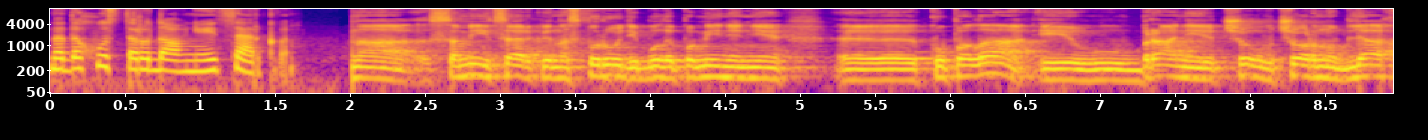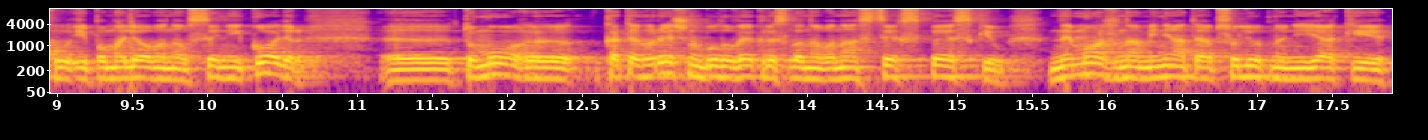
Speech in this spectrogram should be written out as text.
на даху стародавньої церкви. На самій церкві на споруді були поміняні е, купола і вбрані в чорну бляху і помальовано в синій колір. Е, тому е, категорично було викреслена вона з цих списків. Не можна міняти абсолютно ніякі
